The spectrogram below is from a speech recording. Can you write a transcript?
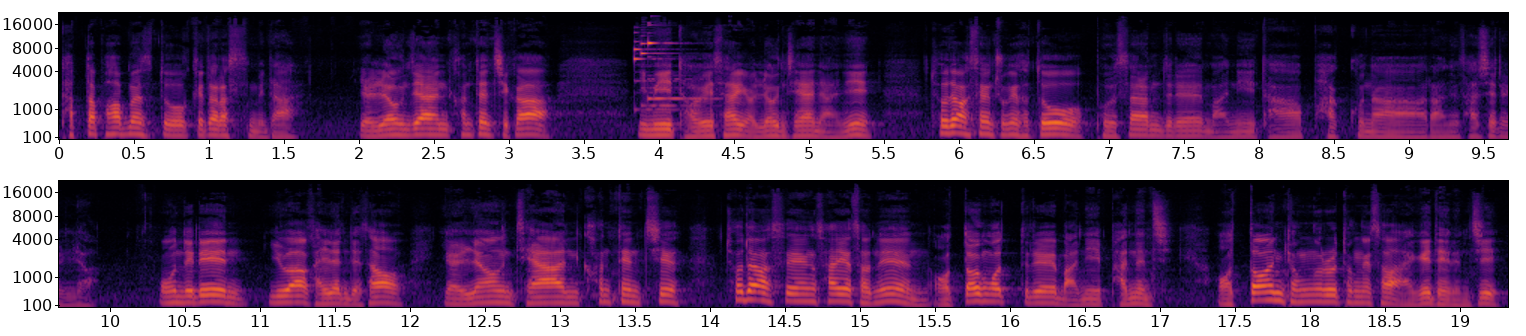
답답하면서도 깨달았습니다. 연령 제한 컨텐츠가 이미 더 이상 연령 제한이 아닌 초등학생 중에서도 볼 사람들은 많이 다 봤구나라는 사실을요. 오늘은 이와 관련돼서 연령 제한 컨텐츠 초등학생 사이에서는 어떤 것들을 많이 봤는지 어떤 경로를 통해서 알게 되는지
